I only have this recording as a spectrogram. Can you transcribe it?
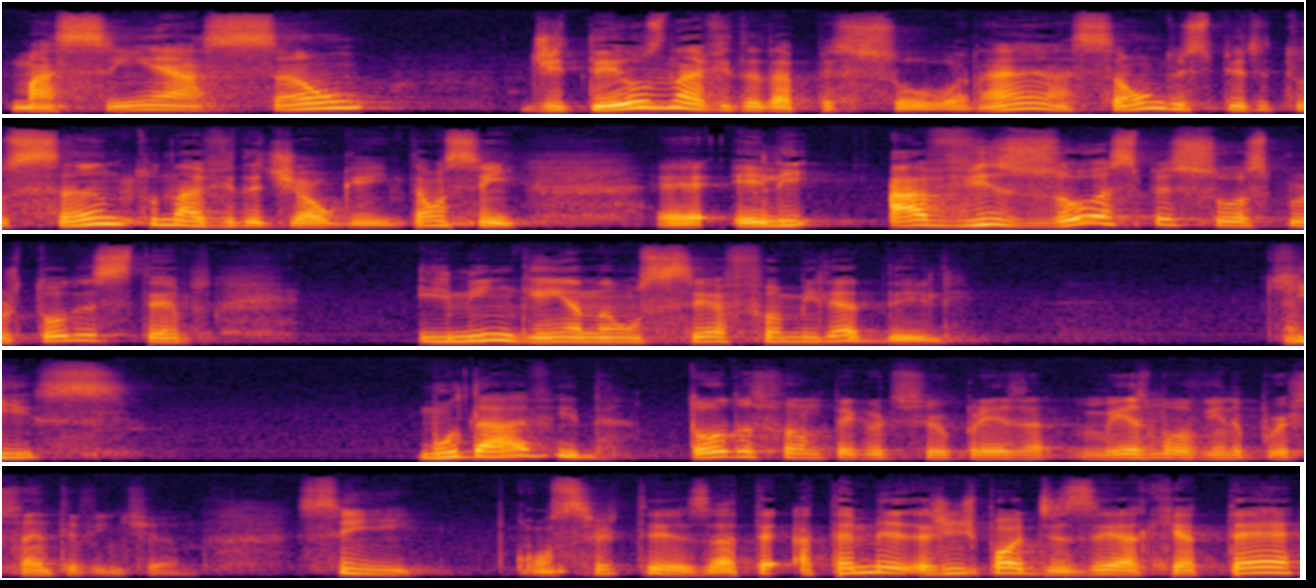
mas sim a ação de Deus na vida da pessoa, né? a ação do Espírito Santo na vida de alguém. Então, assim, é, ele avisou as pessoas por todo esse tempo e ninguém, a não ser a família dele, quis mudar a vida. Todos foram pegos de surpresa, mesmo ouvindo por 120 anos. Sim, com certeza. Até, até a gente pode dizer que até,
